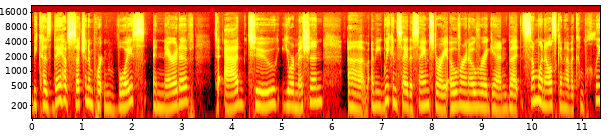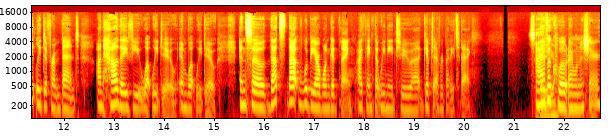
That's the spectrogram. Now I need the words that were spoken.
because they have such an important voice and narrative to add to your mission um, I mean, we can say the same story over and over again, but someone else can have a completely different bent on how they view what we do and what we do. And so that's that would be our one good thing I think that we need to uh, give to everybody today. So I have a go. quote I want to share.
